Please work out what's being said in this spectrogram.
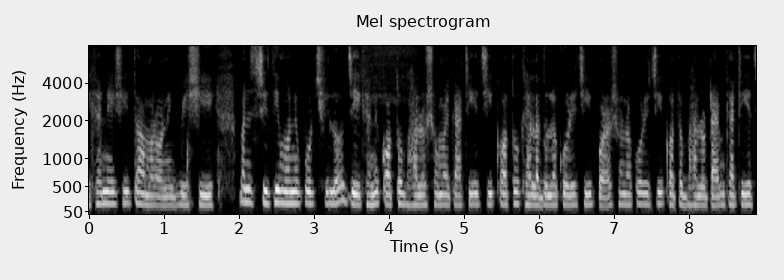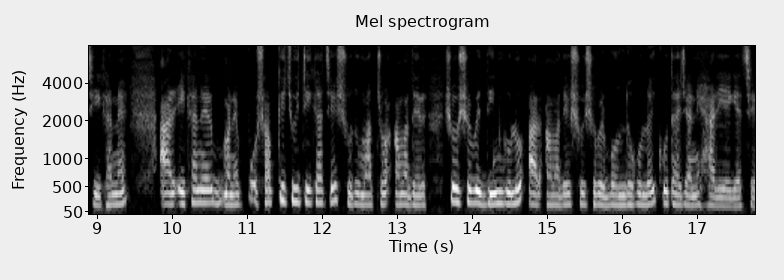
এখানে এসেই তো আমার অনেক বেশি মানে স্মৃতি মনে পড়ছিল যে এখানে কত ভালো সময় কাটিয়েছি, কত খেলাধুলা করেছি, পড়াশোনা করেছি, কত ভালো টাইম কাটিয়েছি এখানে। আর এখানের মানে সব কিছুই ঠিক আছে, শুধুমাত্র আমাদের শৈশবের দিনগুলো আর আমাদের শৈশবের বন্ধুগুলোই কোথায় জানি হারিয়ে গেছে।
